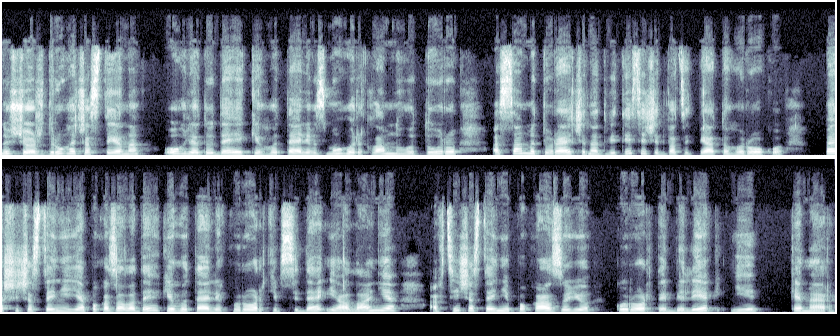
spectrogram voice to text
Ну що ж, друга частина огляду деяких готелів з мого рекламного туру, а саме Туреччина 2025 року. В першій частині я показала деякі готелі курортів Сіде і Аланія, а в цій частині показую курорти Білек і Кемер.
